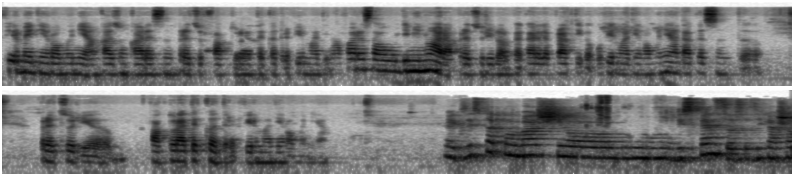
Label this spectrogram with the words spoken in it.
firmei din România, în cazul în care sunt prețuri facturate către firma din afară sau diminuarea prețurilor pe care le practică cu firma din România dacă sunt uh, prețuri facturate către firma din România. Există cumva și o dispensă, să zic așa,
